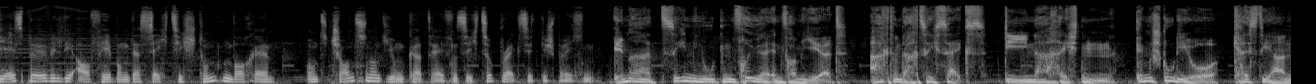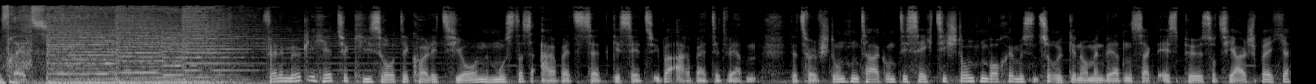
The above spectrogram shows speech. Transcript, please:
Die SPÖ will die Aufhebung der 60-Stunden-Woche und Johnson und Juncker treffen sich zu Brexit-Gesprächen. Immer 10 Minuten früher informiert. 88.6 Die Nachrichten. Im Studio Christian Fritz. Für eine mögliche türkisrote Koalition muss das Arbeitszeitgesetz überarbeitet werden. Der 12-Stunden-Tag und die 60-Stunden-Woche müssen zurückgenommen werden, sagt SPÖ-Sozialsprecher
